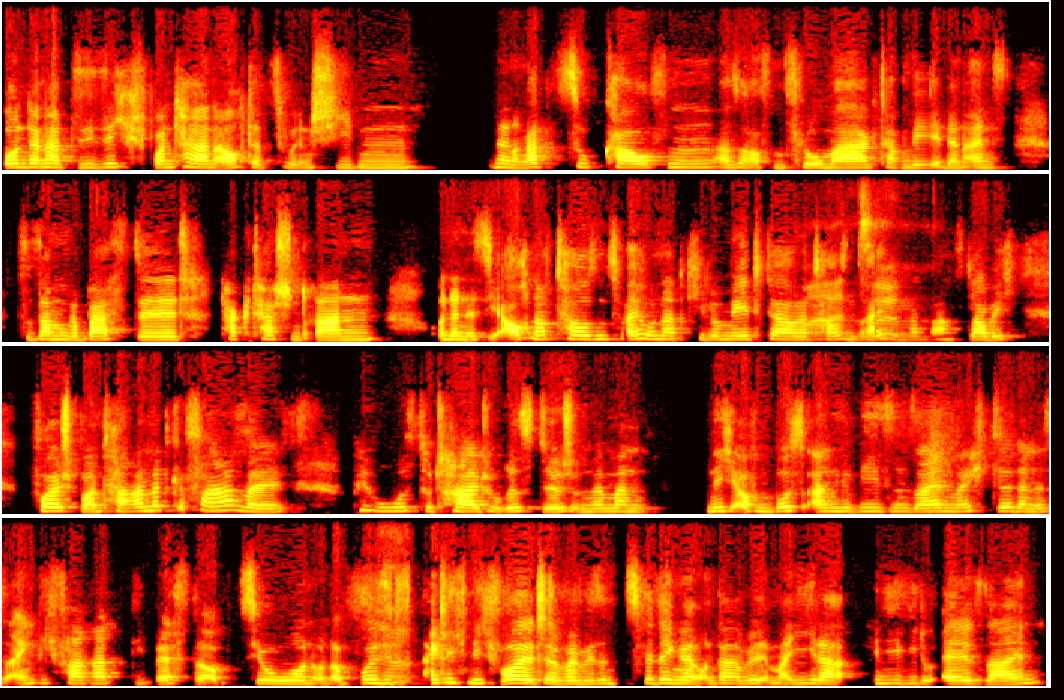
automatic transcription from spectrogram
Und dann hat sie sich spontan auch dazu entschieden, ein Rad zu kaufen. Also auf dem Flohmarkt haben wir ihr dann eins zusammengebastelt, Packtaschen dran. Und dann ist sie auch noch 1200 Kilometer oder Wahnsinn. 1300 waren es, glaube ich, voll spontan mitgefahren, weil Peru ist total touristisch. Und wenn man nicht auf den Bus angewiesen sein möchte, dann ist eigentlich Fahrrad die beste Option. Und obwohl ja. sie das eigentlich nicht wollte, weil wir sind Zwillinge und da will immer jeder individuell sein,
